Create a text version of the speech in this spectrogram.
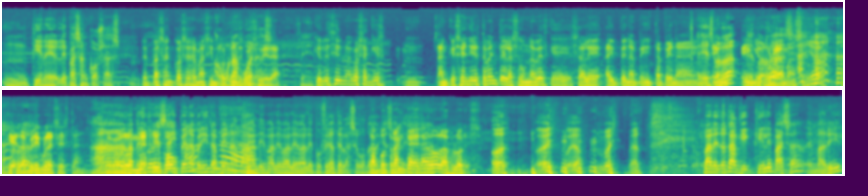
mm, tiene, le pasan cosas. Le pasan cosas más Algunas importantes con su buenas, vida. sí. Quiero decir una cosa que es, mm, aunque sea indirectamente, la segunda vez que sale Hay pena, penita, pena en, Es en- verdad, en es el verdad, programa. sí, señor. Que la película es esta. Ah, la en película es. Hay pena, penita, pena. Anda. Vale, vale, vale, vale. Pues fíjate, la segunda La vez potranca era ¿eh? Lola Flores. Oh. Vale, total, ¿qué, qué le pasa en Madrid?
